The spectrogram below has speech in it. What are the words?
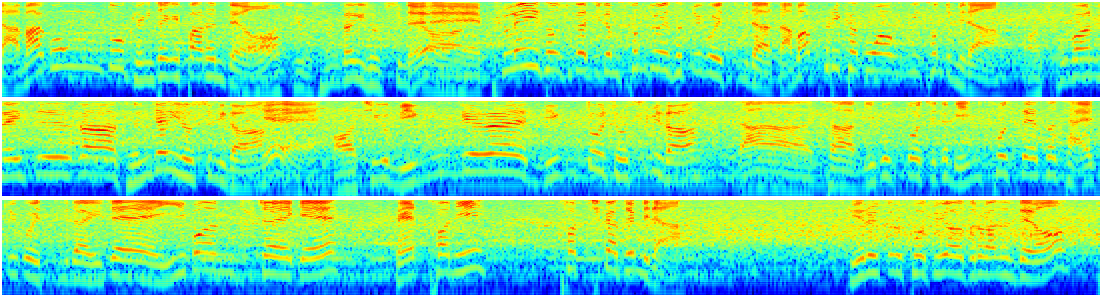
남아공도 굉장히 빠른데요. 어, 지금 상당히 좋습니다. 네, 플레이 선수가 지금 선두에서 뛰고 있습니다. 남아프리카 공화국이 선두입니다. 아, 초반 레이스가 굉장히 좋습니다. 예. 아, 지금 미국의 미국도 좋습니다. 자, 자, 미국도 지금 인코스에서 잘 뛰고 있습니다. 이제 2번 주자에게 배턴이 터치가 됩니다. 뒤를 뚫고 뛰어 들어가는데요.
